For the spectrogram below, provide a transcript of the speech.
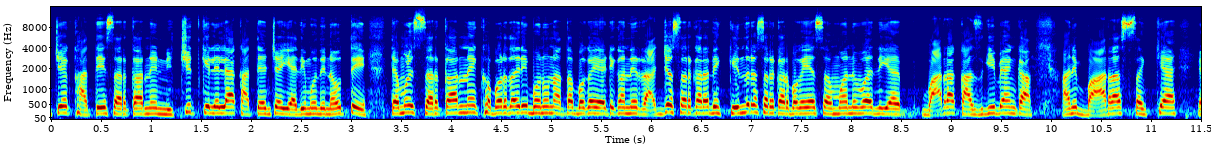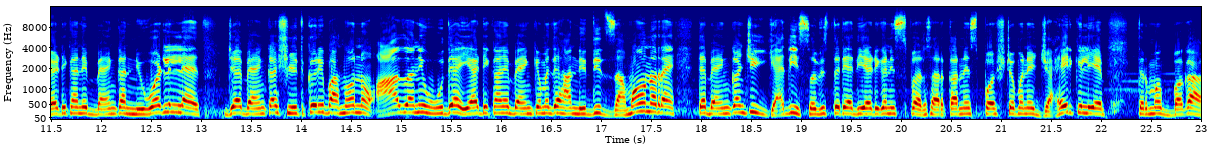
ज्यांचे खाते सरकारने निश्चित केलेल्या खात्यांच्या यादीमध्ये नव्हते. त्यामुळे सरकारने खबरदारी म्हणून आता बघा या ठिकाणी राज्य सरकार आणि केंद्र सरकार बघा या समन्वय या बारा खाजगी बँका आणि बारा संख्या या ठिकाणी बँका निवडलेल्या आहेत. ज्या बँका शेतकरी बांधवांनो आज आणि उद्या या ठिकाणी बँकेमध्ये हा निधी जमा होणार आहे. त्या बँकांची यादी सविस्तर यादी या ठिकाणी स्प सरकारने स्पष्टपणे जाहीर केली आहे. तर मग बघा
